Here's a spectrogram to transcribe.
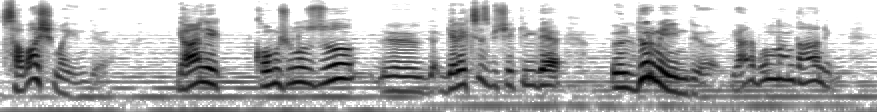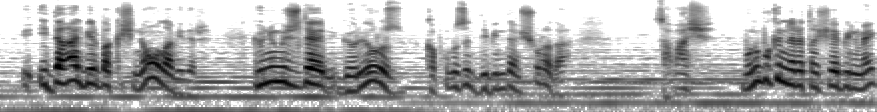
Savaşmayın diyor. Yani komşunuzu e, gereksiz bir şekilde öldürmeyin diyor. Yani bundan daha ideal bir bakışı ne olabilir? Günümüzde görüyoruz kapımızın dibinden şurada savaş. Bunu bugünlere taşıyabilmek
